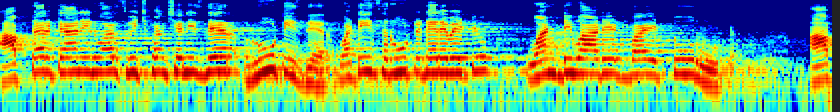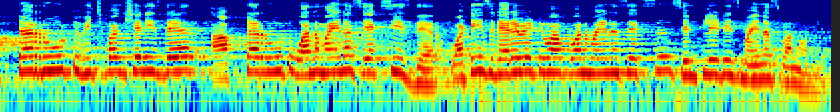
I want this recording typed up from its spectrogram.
after tan inverse which function is there? Root is there. What is root derivative? 1 divided by 2 root. After root which function is there? After root 1 minus x is there. What is derivative of 1 minus x? Simply it is minus 1 only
